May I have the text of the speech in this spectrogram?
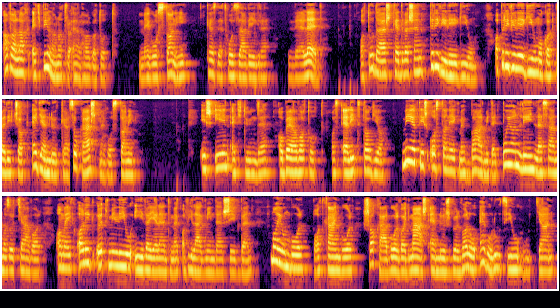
Avallach egy pillanatra elhallgatott. Megosztani? Kezdett hozzá végre. Veled? A tudás, kedvesen, privilégium. A privilégiumokat pedig csak egyenlőkkel szokás megosztani. És én egy tünde, a beavatott, az elit tagja, miért is osztanék meg bármit egy olyan lény leszármazottjával, amelyik alig öt millió éve jelent meg a világ mindenségben, majomból, patkányból, sakálból vagy más emlősből való evolúció útján,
